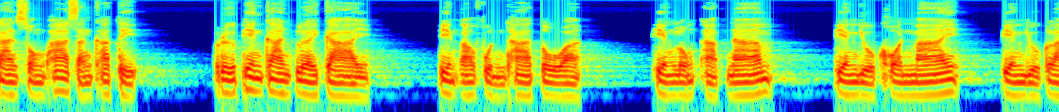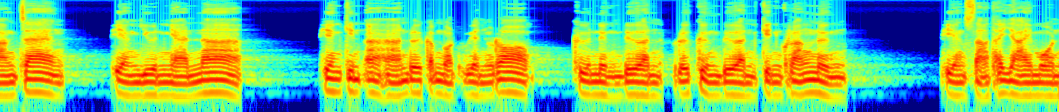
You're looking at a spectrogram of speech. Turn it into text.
การทรงผ้าสังคติ หรือเพียงการเปลือยกาย เพียงเอาฝุ่นทาตัว เพียงลงอาบน้ำเพียงอยู่โคนไม้ เพียงอยู่กลางแจ้ง เพียงยืนแงนหน้า เพียงกินอาหารโดยกำหนดเวียนรอบ คือหนึ่งเดือนหรือกึ่งเดือนกินครั้งหนึ่ง เพียงสาธยายมน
